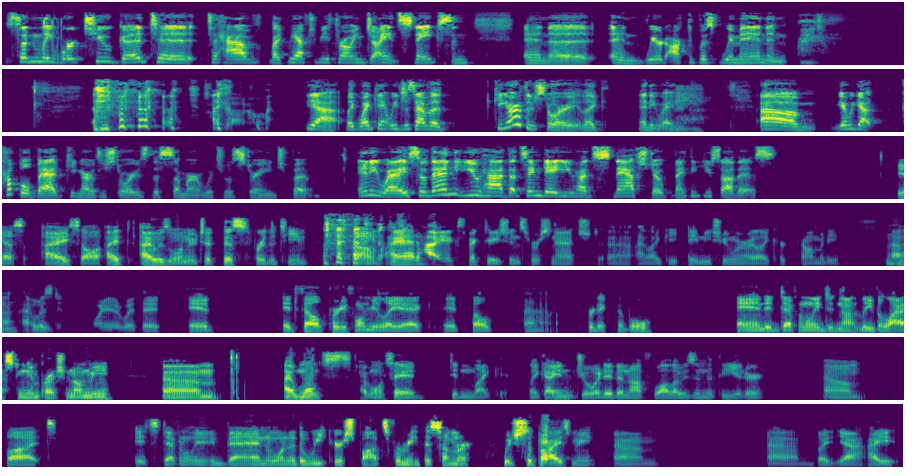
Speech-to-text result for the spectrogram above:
suddenly we're too good to to have like we have to be throwing giant snakes and and uh and weird octopus women and like yeah, like why can't we just have a King Arthur story? Like anyway. Um yeah, we got a couple bad King Arthur stories this summer, which was strange. But anyway, so then you had that same day you had Snatched open. I think you saw this. Yes, I saw. I I was the one who took this for the team. Um, I had high expectations for Snatched. Uh, I like Amy Schumer. I like her comedy. Uh, I was disappointed with it. It it felt pretty formulaic. It felt uh, predictable, and it definitely did not leave a lasting impression on me. Um, I won't. I won't say I didn't like it. Like I enjoyed it enough while I was in the theater, um, but it's definitely been one of the weaker spots for me this summer, which surprised me. Um, uh, but yeah, I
